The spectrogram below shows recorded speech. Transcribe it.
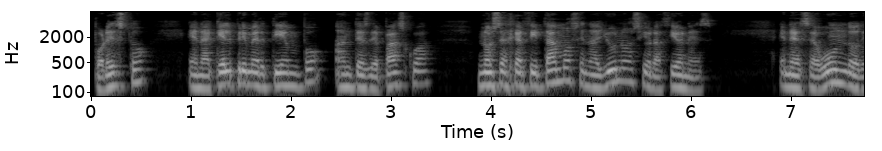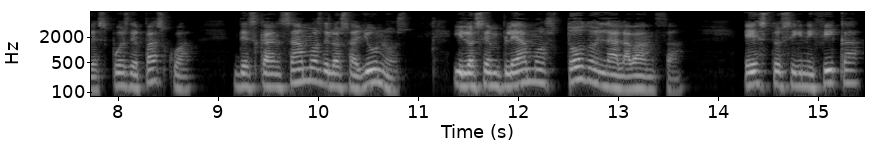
Por esto, en aquel primer tiempo, antes de Pascua, nos ejercitamos en ayunos y oraciones. En el segundo, después de Pascua, descansamos de los ayunos y los empleamos todo en la alabanza. Esto significa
